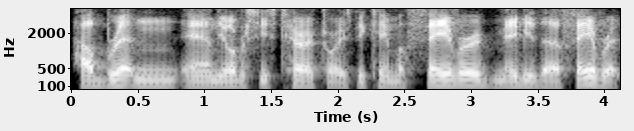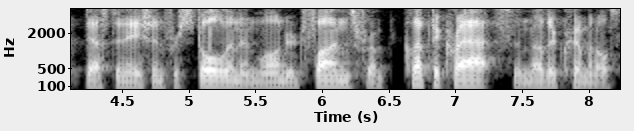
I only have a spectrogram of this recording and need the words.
how Britain and the overseas territories became a favored, maybe the favorite destination for stolen and laundered funds from kleptocrats and other criminals.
